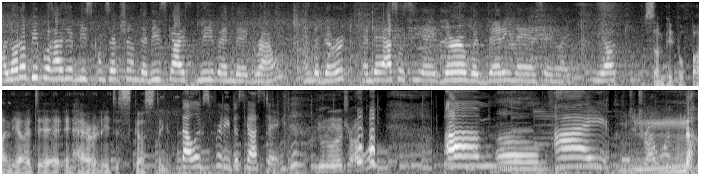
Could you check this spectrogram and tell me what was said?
A lot of people have the misconception that these guys live in the ground, in the dirt, and they associate dirt with dirtiness and like yuck. Some people find the idea inherently disgusting. That looks pretty disgusting. You want to try one? Um, um, I Would you try one? Nah.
